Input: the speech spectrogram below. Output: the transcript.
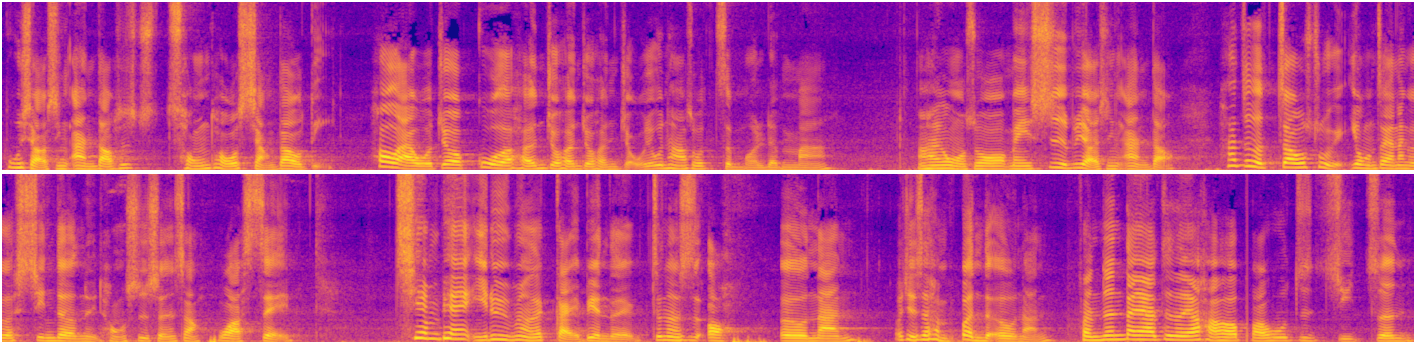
不小心按到，是从头想到底。后来我就过了很久很久很久，我就问他说：“怎么了吗？”然后他跟我说：“没事，不小心按到。”他这个招数也用在那个新的女同事身上，哇塞，千篇一律没有在改变的，真的是哦，耳男，而且是很笨的耳男。反正大家真的要好好保护自己，真。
